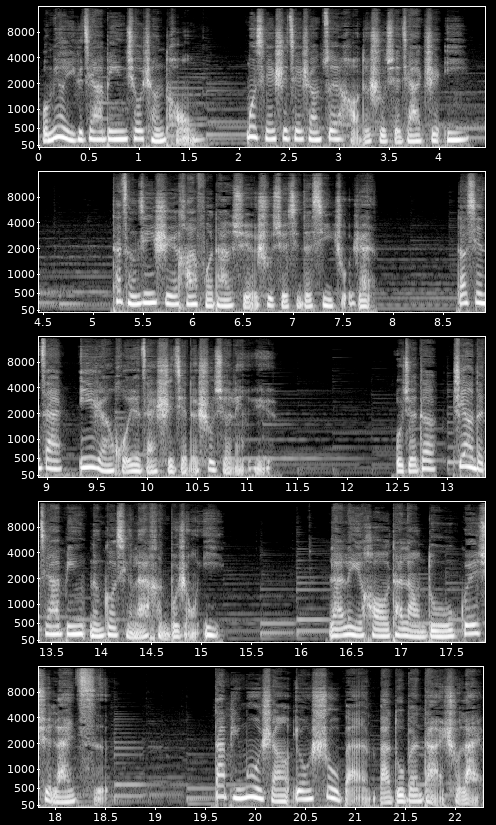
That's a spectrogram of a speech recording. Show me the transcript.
我们有一个嘉宾邱成桐，目前世界上最好的数学家之一，他曾经是哈佛大学数学系的系主任。到现在依然活跃在世界的数学领域。我觉得这样的嘉宾能够请来很不容易。来了以后，他朗读《归去来辞》，大屏幕上用竖板把读本打出来，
